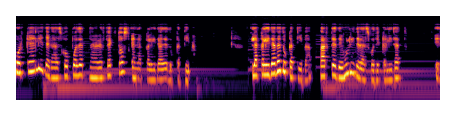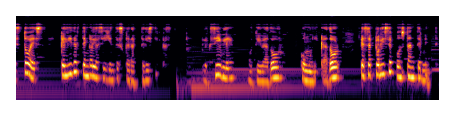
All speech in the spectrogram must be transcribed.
¿Por qué el liderazgo puede tener efectos en la calidad educativa? La calidad educativa parte de un liderazgo de calidad. Esto es, que el líder tenga las siguientes características. Flexible, motivador, comunicador, que se actualice constantemente,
